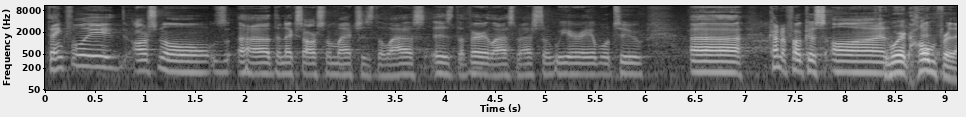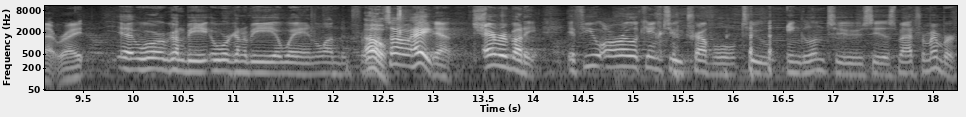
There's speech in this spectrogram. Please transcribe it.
Thankfully, Arsenal's uh, the next Arsenal match is the last is the very last match, so we are able to uh, kind of focus on. We're at home for that, right? Yeah, we're gonna be we're gonna be away in London for Oh, that. So hey, yeah. everybody, if you are looking to travel to England to see this match, remember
